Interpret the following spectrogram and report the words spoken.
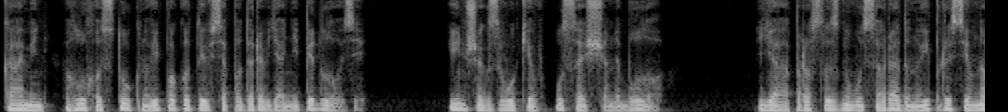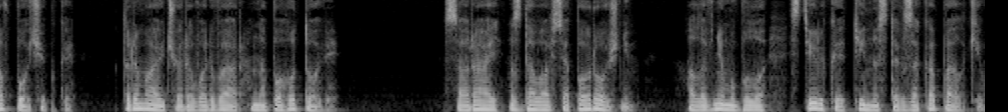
Камінь глухо стукнув і покотився по дерев'яній підлозі. Інших звуків усе ще не було. Я прослизнув усередину і присів навпочіпки, тримаючи револьвер на поготові. Сарай здавався порожнім, але в ньому було стільки тінистих закапелків,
